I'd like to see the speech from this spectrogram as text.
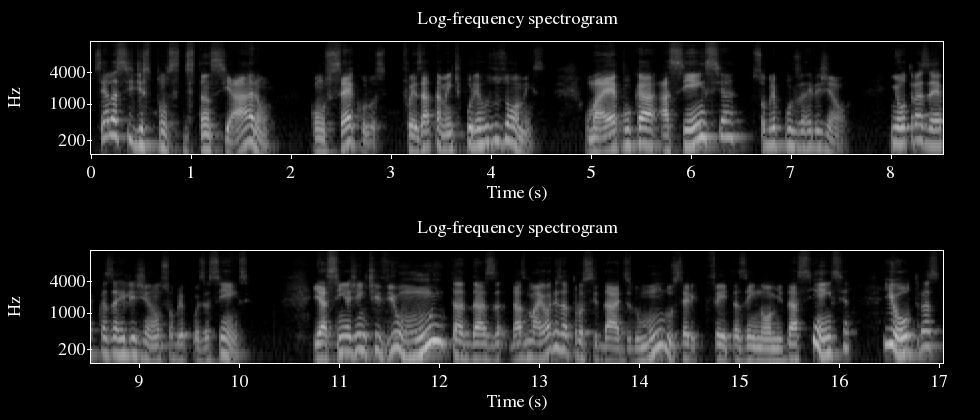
Se elas se distanciaram, com os séculos foi exatamente por erros dos homens. Uma época, a ciência sobrepôs a religião. Em outras épocas, a religião sobrepôs a ciência. E assim a gente viu muitas das, das maiores atrocidades do mundo serem feitas em nome da ciência e outras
